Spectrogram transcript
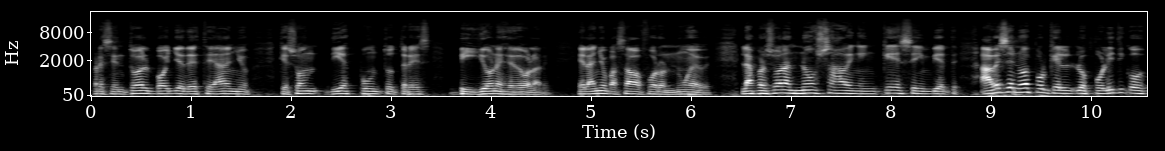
presentó el budget de este año, que son 10.3 billones de dólares. El año pasado fueron 9. Las personas no saben en qué se invierte. A veces no es porque los políticos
